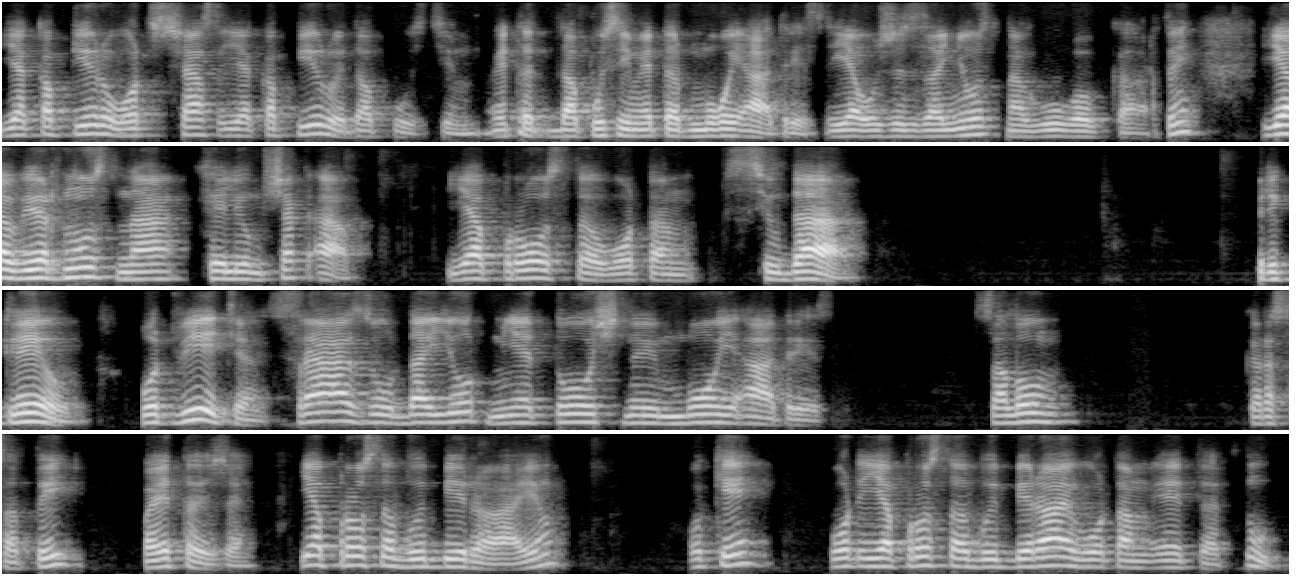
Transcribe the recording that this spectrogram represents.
Я копирую, вот сейчас я копирую, допустим, это, допустим, это мой адрес. Я уже занес на Google карты. Я вернусь на Helium Checkup. Я просто вот там сюда приклеил. Вот видите, сразу дает мне точный мой адрес. Салон красоты по этой же. Я просто выбираю, окей? Вот я просто выбираю вот там этот, ну,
